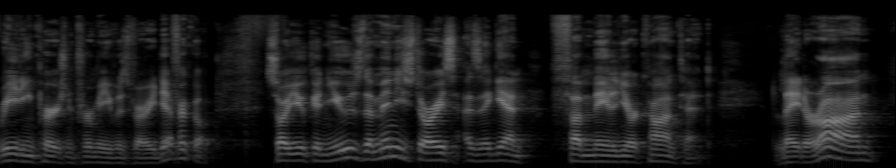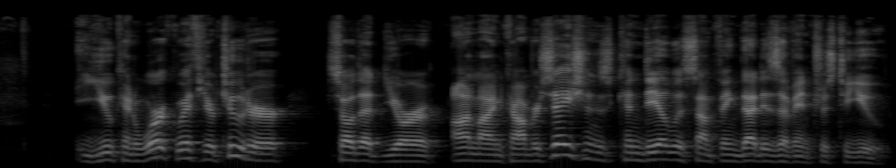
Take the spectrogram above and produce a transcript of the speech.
reading Persian for me was very difficult. So you can use the mini stories as, again, familiar content. Later on, you can work with your tutor so that your online conversations can deal with something that is of interest to you,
